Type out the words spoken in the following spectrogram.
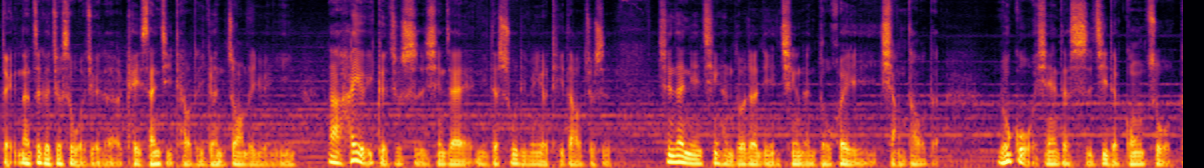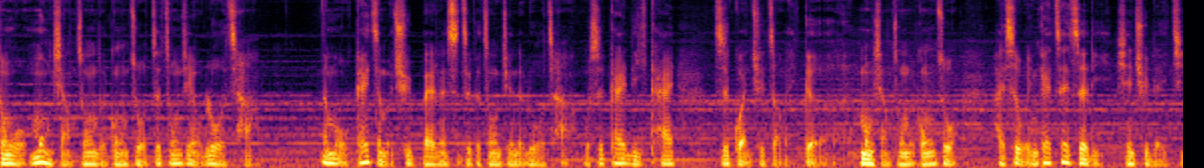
对，那这个就是我觉得可以三级跳的一个很重要的原因。那还有一个就是现在你的书里面有提到，就是现在年轻很多的年轻人都会想到的，如果我现在的实际的工作跟我梦想中的工作这中间有落差，那么我该怎么去 balance 这个中间的落差？我是该离开？只管去找一个梦想中的工作，还是我应该在这里先去累积？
